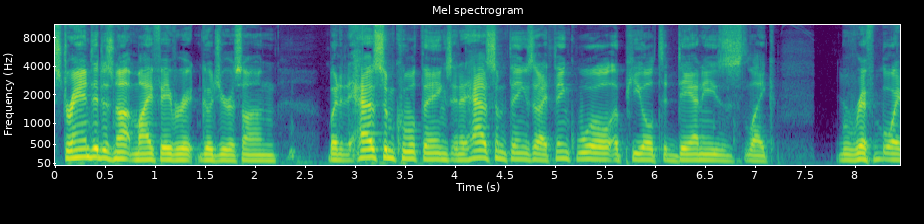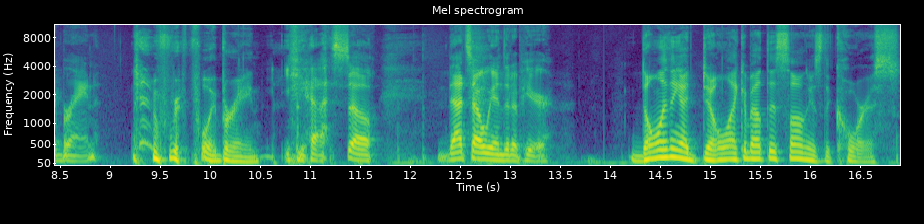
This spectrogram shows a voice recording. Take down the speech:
Stranded is not my favorite Gojira song, but it has some cool things, and it has some things that I think will appeal to Danny's, like, riff boy brain. riff Boy Brain. Yeah, so that's how we ended up here. The only thing I don't like about this song is the chorus.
